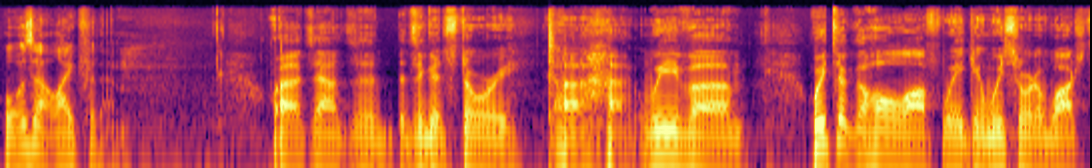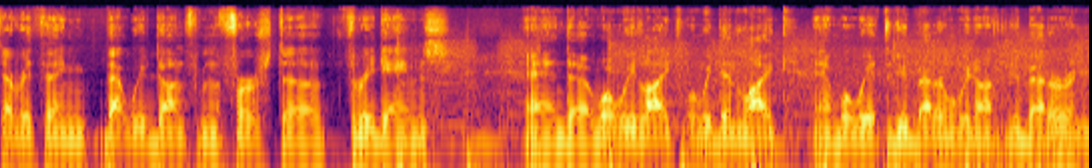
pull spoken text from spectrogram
What was that like for them? Well, it sounds a, it's a good story. Uh, we've um, we took the whole off week and we sort of watched everything that we've done from the first uh, three games, and uh, what we liked, what we didn't like, and what we have to do better, and what we don't have to do better, and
